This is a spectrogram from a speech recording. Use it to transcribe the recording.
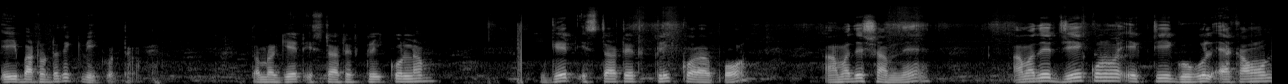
এই বাটনটাতে ক্লিক করতে হবে। তো আমরা গেট স্টার্টেড ক্লিক করলাম। গেট স্টার্টেড ক্লিক করার পর আমাদের সামনে আমাদের যে কোনো একটি গুগল অ্যাকাউন্ট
